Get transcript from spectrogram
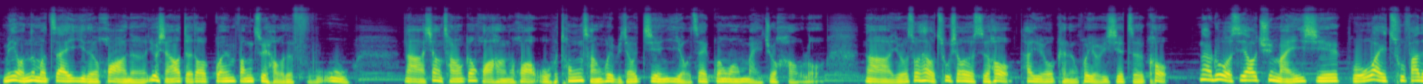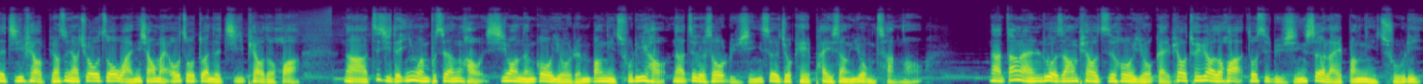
没有那么在意的话呢，又想要得到官方最好的服务，那像长荣跟华航的话，我通常会比较建议哦，在官网买就好了。那有的时候它有促销的时候，它也有可能会有一些折扣。那如果是要去买一些国外出发的机票，比方说你要去欧洲玩，你想要买欧洲段的机票的话，那自己的英文不是很好，希望能够有人帮你处理好，那这个时候旅行社就可以派上用场哦。那当然，如果这张票之后有改票退票的话，都是旅行社来帮你处理。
